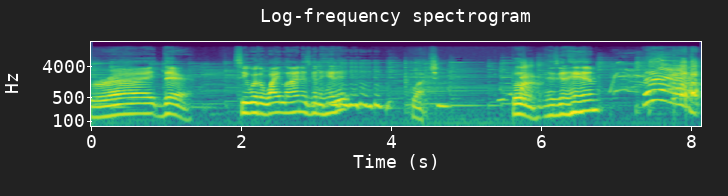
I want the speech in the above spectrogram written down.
right there. See where the white line is gonna hit it? Watch. Boom. And he's gonna hit him. Ah!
